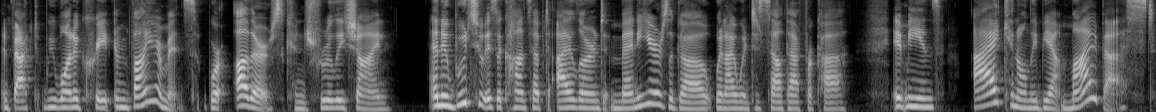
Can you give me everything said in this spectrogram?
In fact, we want to create environments where others can truly shine. And Ubuntu is a concept I learned many years ago when I went to South Africa. It means I can only be at my best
